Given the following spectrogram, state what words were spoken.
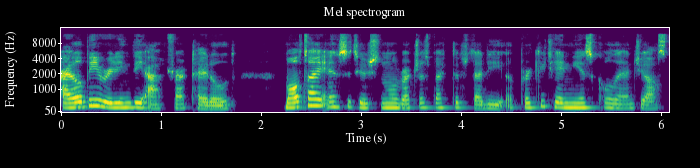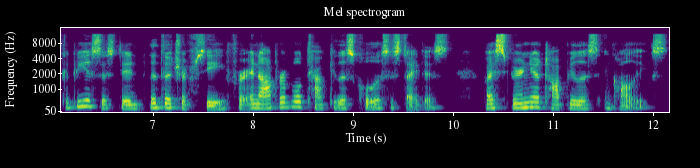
I will be reading the abstract titled Multi Institutional Retrospective Study of Percutaneous Cholangioscopy Assisted Lithotripsy for Inoperable Calculous cholecystitis by Spyrnio and colleagues.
